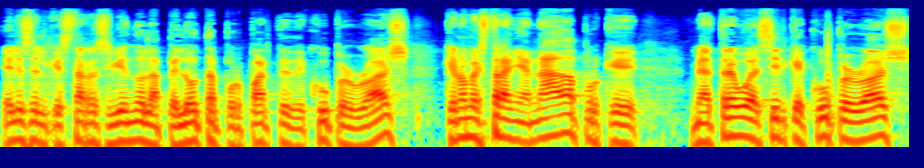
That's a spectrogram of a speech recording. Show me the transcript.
él es el que está recibiendo la pelota por parte de Cooper Rush, que no me extraña nada porque me atrevo a decir que Cooper Rush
